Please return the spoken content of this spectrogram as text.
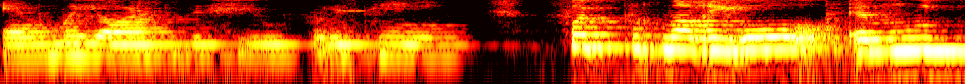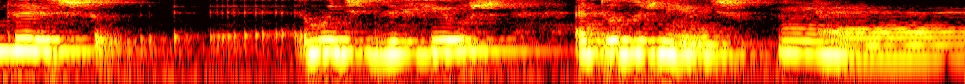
é o maior desafio. Foi assim, foi porque me obrigou a muitos, a muitos desafios a todos os níveis. Hum. Uh,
